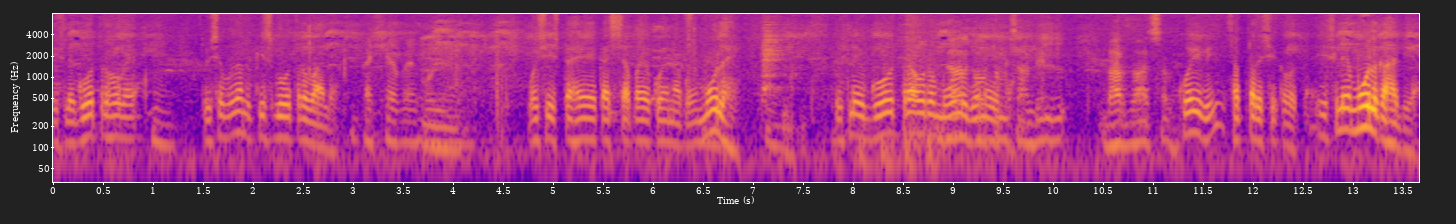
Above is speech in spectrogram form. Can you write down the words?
इसलिए गोत्र हो गया। तो इसे बोला ना किस गोत्र वाले? है वशिष्ठ है कश्यप है कोई ना कोई मूल है। इसलिए गोत्र और मूल दोनों एक है। भारद्वाज कोई भी सप्तऋषि का होता है। इसलिए मूल कहा दिया।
